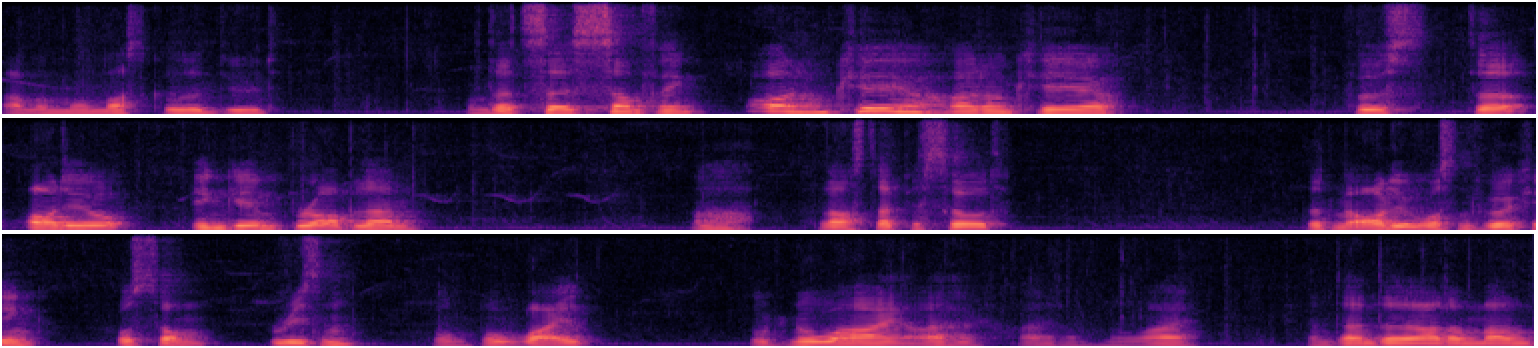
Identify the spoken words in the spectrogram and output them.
I'm a more muscular dude. And that says something. I don't care, I don't care. First, the audio in-game problem. Ah, last episode. That my audio wasn't working for some reason. Don't know why. Don't know why. I, I don't know why. And then the other Mand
